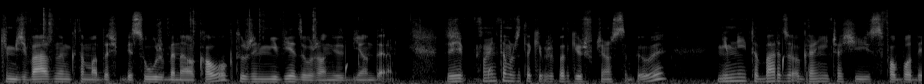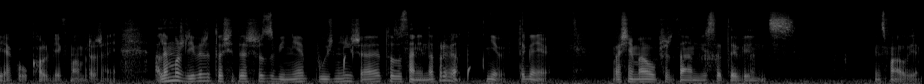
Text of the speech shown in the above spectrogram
kimś ważnym, kto ma do siebie służbę naokoło, którzy nie wiedzą, że on jest beyonderem. W sensie, pamiętam, że takie przypadki już w książce były, niemniej to bardzo ogranicza ci swobodę jakąkolwiek, mam wrażenie. Ale możliwe, że to się też rozwinie później, że to zostanie naprawione. Nie wiem, tego nie wiem. Właśnie mało przeczytałem niestety, więc, więc mało wiem.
